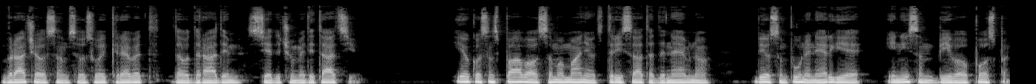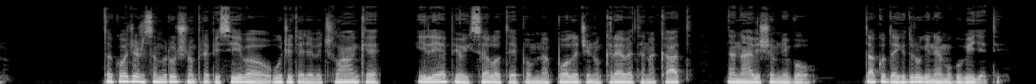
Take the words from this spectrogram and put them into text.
vraćao sam se u svoj krevet da odradim sjedeću meditaciju. Iako sam spavao samo manje od tri sata dnevno, bio sam pun energije i nisam bivao pospan. Također sam ručno prepisivao učiteljeve članke i lijepio ih selotepom na poleđinu kreveta na kat na najvišem nivou, tako da ih drugi ne mogu vidjeti.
